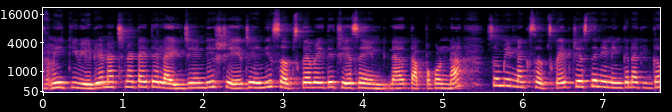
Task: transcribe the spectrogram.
మీకు ఈ వీడియో నచ్చినట్టయితే లైక్ చేయండి షేర్ చేయండి సబ్స్క్రైబ్ అయితే చేసేయండి. నాకు తప్పకుండా. సో మీరు నాకు సబ్స్క్రైబ్ చేస్తే నేను ఇంకా నాకు ఇంకా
